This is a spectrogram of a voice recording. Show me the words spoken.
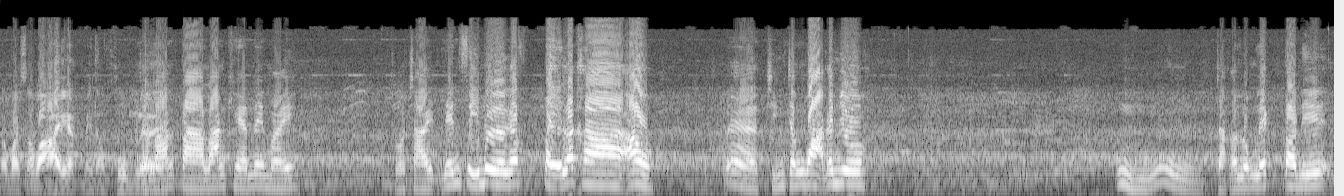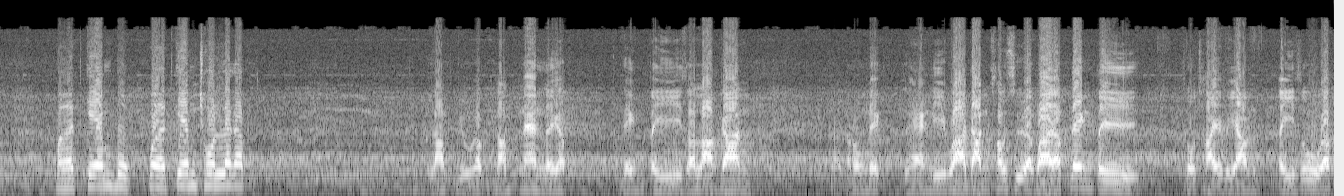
สบายสบายๆครับไม่ต้องคุมเลยจะล้างตาล้างแค้นได้ไหม โชชัยเน้นฝีมือครับเตะราคาเอ้าแม่ชิงจังหวะกันอยู่จากอลงเล็กตอนนี้ เปิดเกมบุก เปิดเกมชนแล้วครับ รับอยู่ครับรับแน่นเลยครับเด้งตีสลับกัน จากนรงเล็กแรงดีกว่าดันเข้าเชือกไปครับเด้งตีโชชัยพยายามตีสู้ครับ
